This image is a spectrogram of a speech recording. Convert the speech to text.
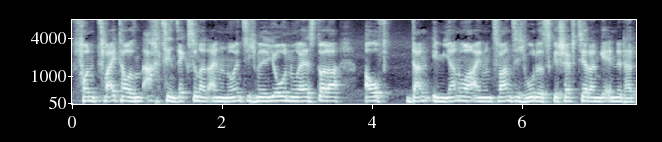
von 2018 691 Millionen US-Dollar auf dann im Januar 21, wo das Geschäftsjahr dann geendet hat,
